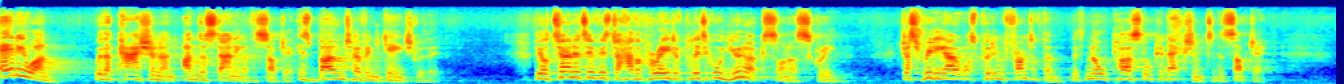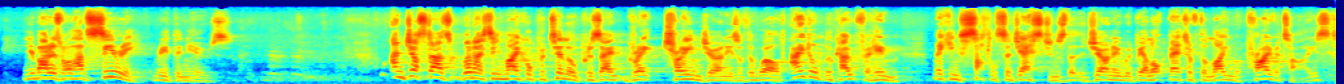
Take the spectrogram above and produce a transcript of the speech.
Anyone with a passion and understanding of the subject is bound to have engaged with it. The alternative is to have a parade of political eunuchs on our screen, just reading out what's put in front of them with no personal connection to the subject. You might as well have Siri read the news. And just as when I see Michael Portillo present great train journeys of the world, I don't look out for him making subtle suggestions that the journey would be a lot better if the line were privatized.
